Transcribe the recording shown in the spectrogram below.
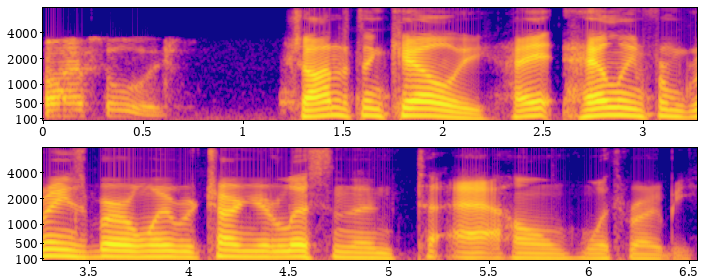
Oh, absolutely. Jonathan Kelly, ha- hailing from Greensboro. When we return, you're listening to At Home with Roby.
